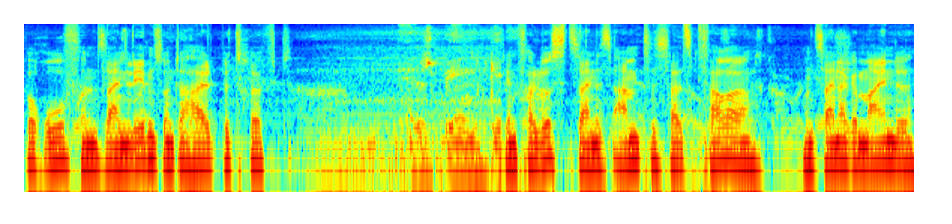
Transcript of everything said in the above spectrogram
Beruf und seinen Lebensunterhalt betrifft. Den Verlust seines Amtes als Pfarrer und seiner Gemeinde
